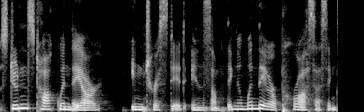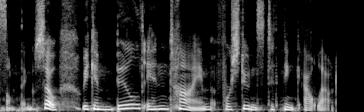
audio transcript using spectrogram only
students talk when they are interested in something and when they are processing something. So we can build in time for students to think out loud.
